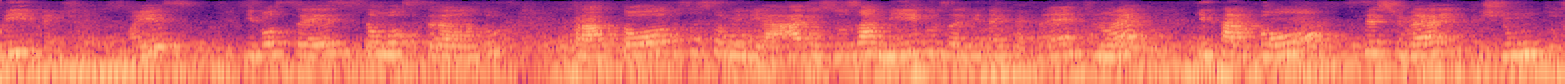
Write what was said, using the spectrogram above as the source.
vivem juntos, não é isso? E vocês estão mostrando para todos os familiares, os amigos ali da internet, não é? Que tá bom se estiverem juntos.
